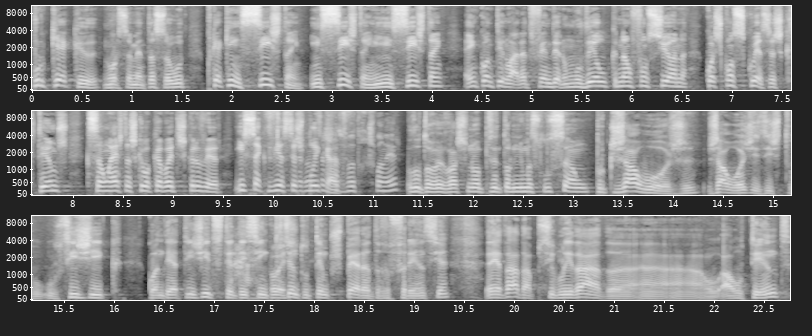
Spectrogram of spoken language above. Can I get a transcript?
Porquê é que, no Orçamento da Saúde, porque é que insistem, insistem e insistem em continuar a defender um modelo que não funciona, com as consequências que temos, que são estas que eu acabei de escrever. Isso é que devia ser explicado. Vou-te responder. O Dr. Rui Rocha não apresentou nenhuma solução, porque já hoje, já hoje existe o SIGIC, quando é atingido 75% ah, do tempo espera de referência, é dada a possibilidade ao, ao utente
